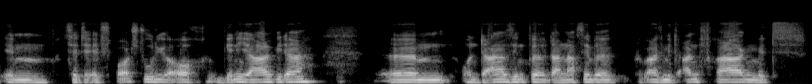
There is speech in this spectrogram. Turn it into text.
im ZDF Sportstudio, auch genial wieder. Ähm, und da sind wir, danach sind wir quasi mit Anfragen, mit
